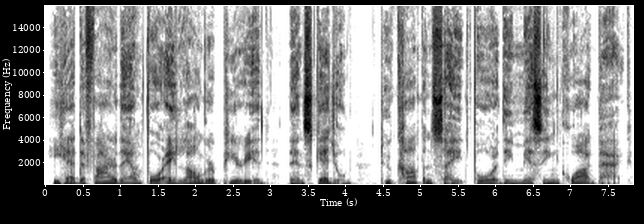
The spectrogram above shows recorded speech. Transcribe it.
he had to fire them for a longer period than scheduled to compensate for the missing quad pack.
